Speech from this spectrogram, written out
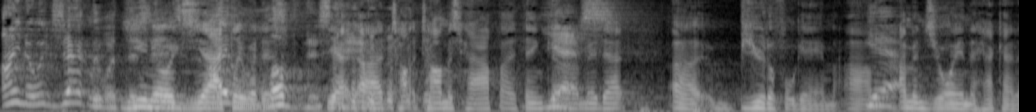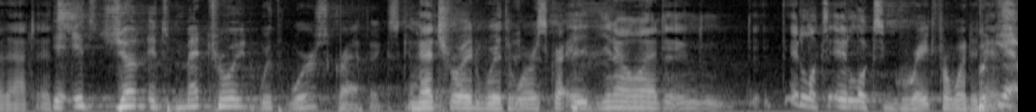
I know exactly what this is. you know is. exactly I what it is. I love this Yeah, game. uh, Tho- Thomas Happ, I think, Yes. uh, made that. Uh, beautiful game. Um, Yeah. I'm enjoying the heck out of that. Yeah, It's, it's just it's Metroid with worse graphics. Kind of. Metroid with worse graphics. You know what? It, it looks it looks great for what it is. But yeah,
